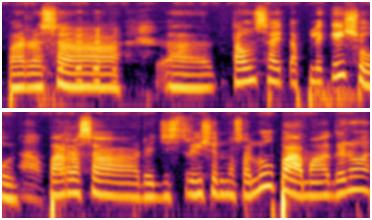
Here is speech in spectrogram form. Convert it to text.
para sa ah, town site application, Opo. para sa registration mo sa lupa, mga gano'n.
